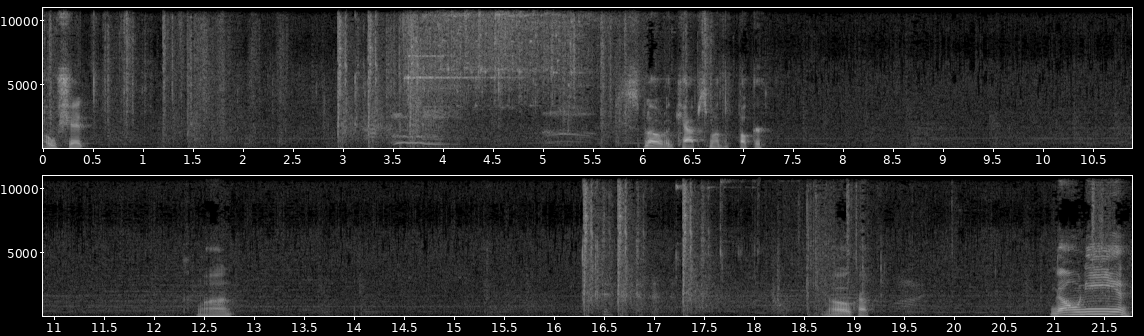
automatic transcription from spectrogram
Oh shit. Exploded caps, motherfucker. Come on. Oh crap. Going in.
